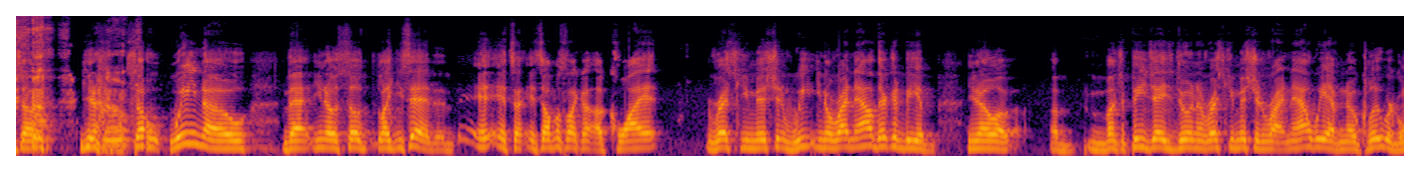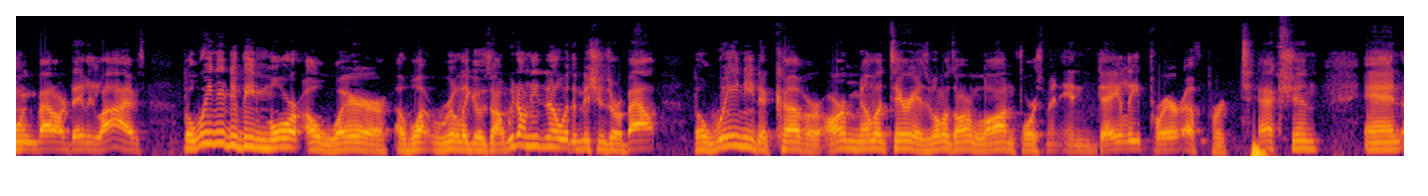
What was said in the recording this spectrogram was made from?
So you know, no. so we know that you know. So like you said, it, it's a it's almost like a, a, quiet rescue mission. We you know right now there could be a you know a, a bunch of PJs doing a rescue mission right now. We have no clue. We're going about our daily lives. But we need to be more aware of what really goes on. We don't need to know what the missions are about, but we need to cover our military as well as our law enforcement in daily prayer of protection and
